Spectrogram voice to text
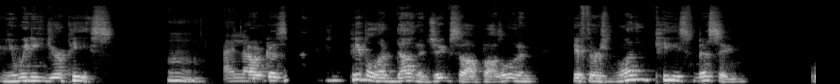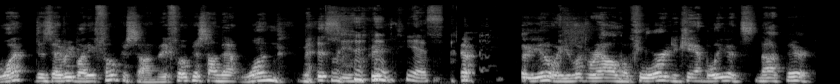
we need your piece. Mm, I love Because you know, people have done a jigsaw puzzle and if there's one piece missing, what does everybody focus on? They focus on that one missing piece. yes. So, you know, you look around on the floor and you can't believe it's not there.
